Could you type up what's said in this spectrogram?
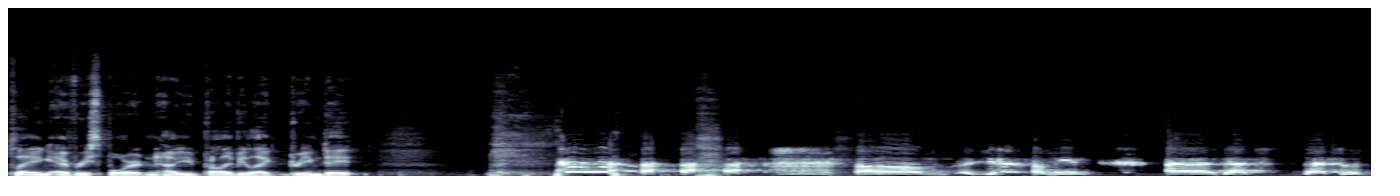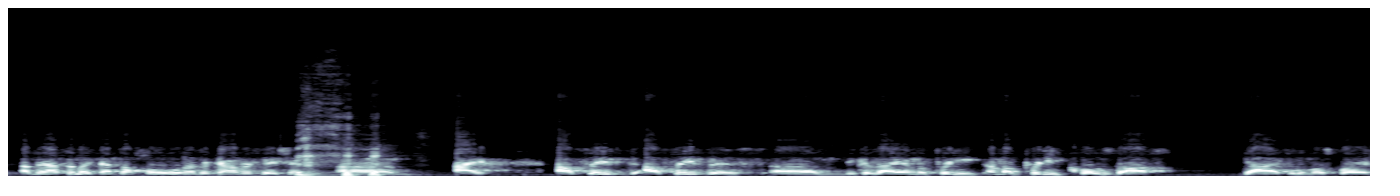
playing every sport, and how you'd probably be like dream date. Um, yeah, I mean, uh, that's that's a. I mean, I feel like that's a whole other conversation. um, I I'll say I'll say this um, because I am a pretty I'm a pretty closed off guy for the most part,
